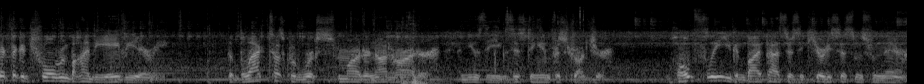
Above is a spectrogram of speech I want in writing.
check the control room behind the aviary. The Black Tusk would work smarter, not harder, and use the existing infrastructure. Hopefully, you can bypass their security systems from there.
